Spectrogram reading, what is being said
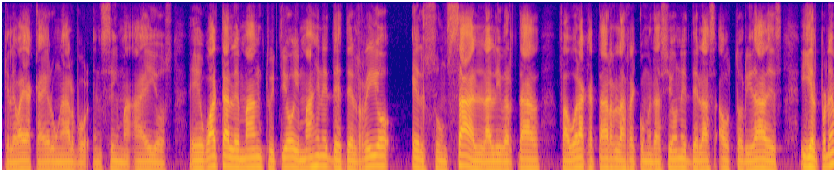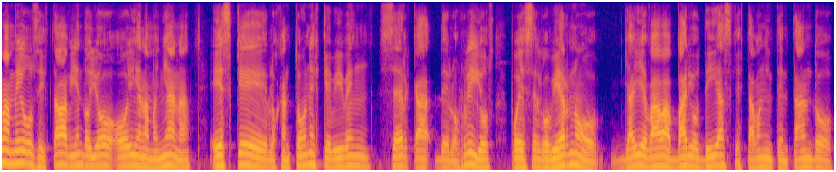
que le vaya a caer un árbol encima a ellos. Eh, Walter Alemán tuiteó imágenes desde el río el Sunsal, la libertad, favor acatar las recomendaciones de las autoridades. Y el problema, amigos, estaba viendo yo hoy en la mañana, es que los cantones que viven cerca de los ríos, pues el gobierno ya llevaba varios días que estaban intentando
